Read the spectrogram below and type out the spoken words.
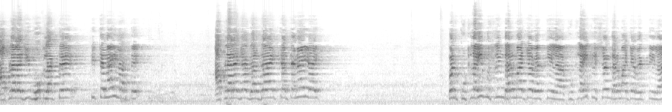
आपल्याला जी भूक लागते ती त्यांनाही लागते. आपल्याला ज्या गरजा आहेत त्या त्यांनाही आहेत. पण कुठल्याही मुस्लिम धर्माच्या व्यक्तीला कुठल्याही ख्रिश्चन धर्माच्या व्यक्तीला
